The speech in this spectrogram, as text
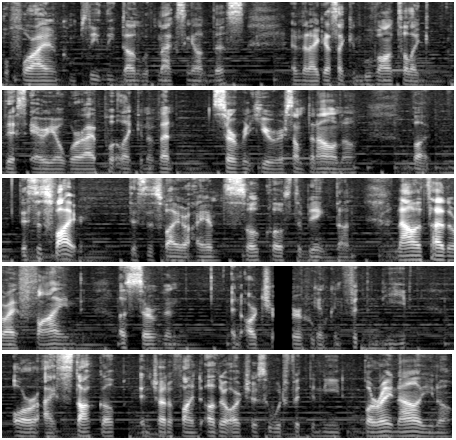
before I am completely done with maxing out this. And then I guess I can move on to like this area where I put like an event servant here or something, I don't know. But this is fire. This is fire. I am so close to being done. Now it's either I find a servant, an archer who can, can fit the need, or I stock up and try to find other archers who would fit the need. But right now, you know,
